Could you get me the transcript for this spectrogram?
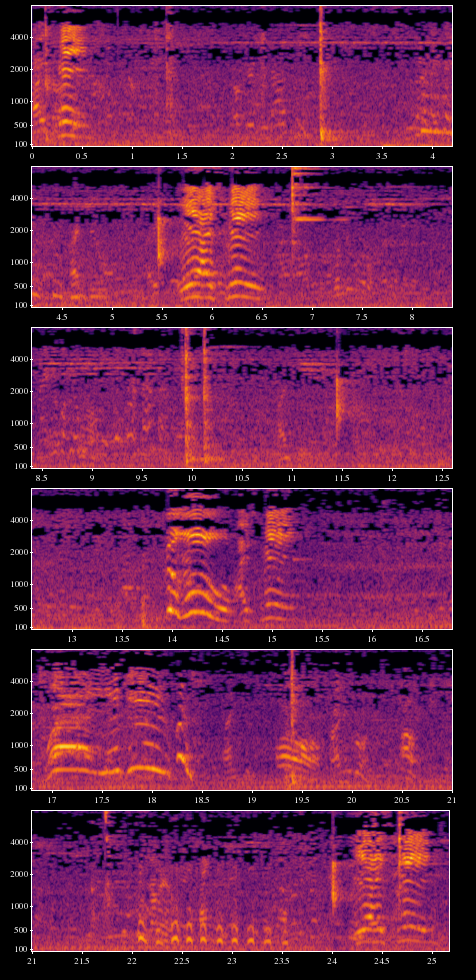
Ice cream. Hey. Thank you. Woohoo! Ice cream. Why, Yuki? Thank you. Oh, Very good. Out. hey, ice cream.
